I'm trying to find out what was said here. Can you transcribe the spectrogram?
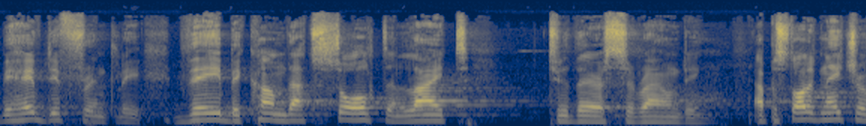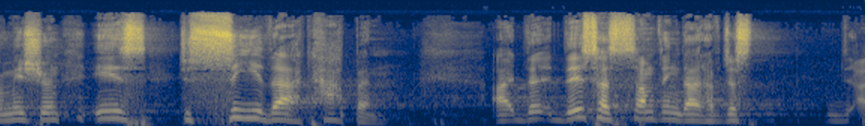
behave differently. They become that salt and light to their surrounding. Apostolic nature of mission is to see that happen. I, th- this has something that have just I-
